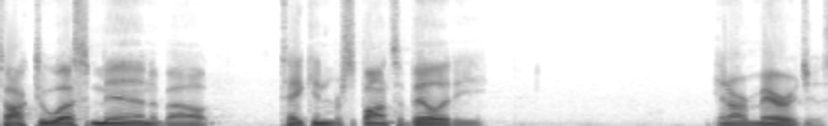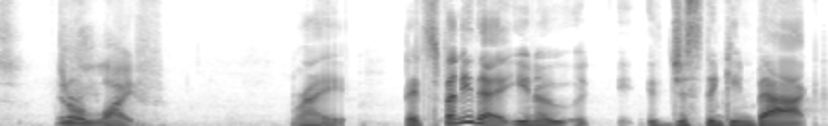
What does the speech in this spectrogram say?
talk to us men about taking responsibility in our marriages, in our life. Right. It's funny that, you know, just thinking back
